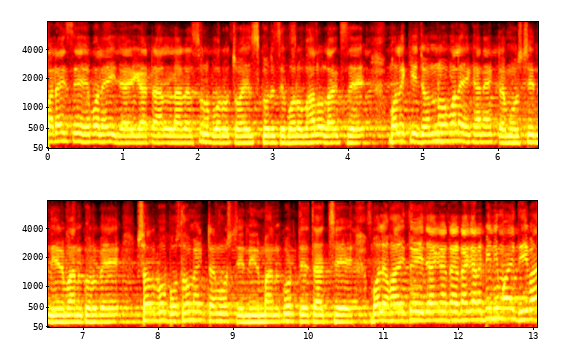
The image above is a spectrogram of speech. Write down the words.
পাঠাইছে? বলে, এই জায়গাটা আল্লাহ রাসূল বড় চয়েস করেছে, বড় ভালো লাগছে। বলে, কি জন্য? বলে, এখানে একটা মসজিদ নির্মাণ করবে, সর্বপ্রথম একটা মসজিদ নির্মাণ করতে চাচ্ছে। বলে হয়তো এই জায়গাটা টাকার বিনিময় দিবা,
